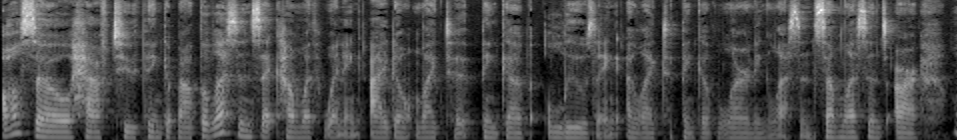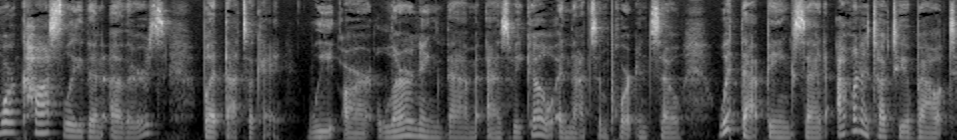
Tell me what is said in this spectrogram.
also have to think about the lessons that come with winning. I don't like to think of losing. I like to think of learning lessons. Some lessons are more costly than others, but that's okay. We are learning them as we go, and that's important. So, with that being said, I want to talk to you about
